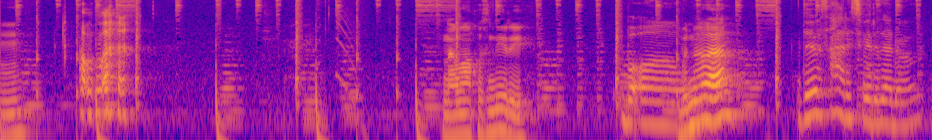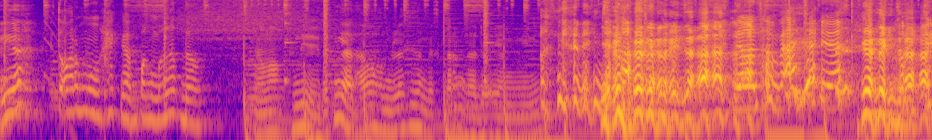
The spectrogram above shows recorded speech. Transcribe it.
Hmm. Apa? Nama aku sendiri. Bohong. Beneran? Dia Haris Firza dong. Iya. Itu orang mau hack gampang banget dong. Sendiri. Tapi nggak tahu, alhamdulillah sih sampai sekarang nggak ada yang ini. Jangan sampai ada ya. Nggak ada yang jahat.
